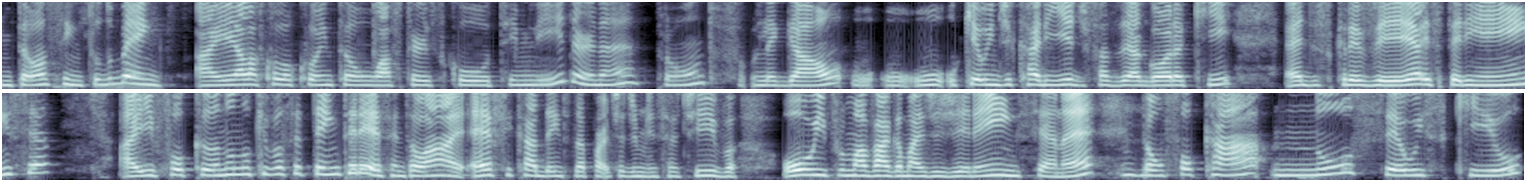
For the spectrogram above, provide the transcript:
Então, assim, tudo bem. Aí ela colocou, então, o After School Team Leader, né? Pronto, legal. O, o, o que eu indicaria de fazer agora aqui é descrever a experiência, aí focando no que você tem interesse. Então, ah, é ficar dentro da parte administrativa ou ir para uma vaga mais de gerência, né? Uhum. Então, focar no seu skill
